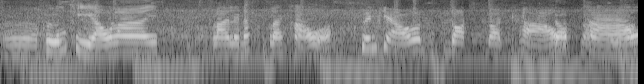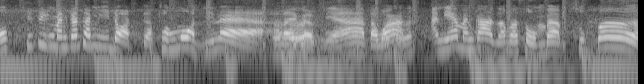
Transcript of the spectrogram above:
เออพื้นเขียวลายลายเลยนะลายขาวเหรอ พื้นเขียวดอทดอทขาวดอทขาวที่จริงมันก็จะมีดอทเกือบทั้งหมดนี่แหละอ่าฮะอะไรแบบเนี้ยแต่ว่าอ่าฮะอันเนี้ยมันก็อาจจะผสมแบบซูเปอร์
